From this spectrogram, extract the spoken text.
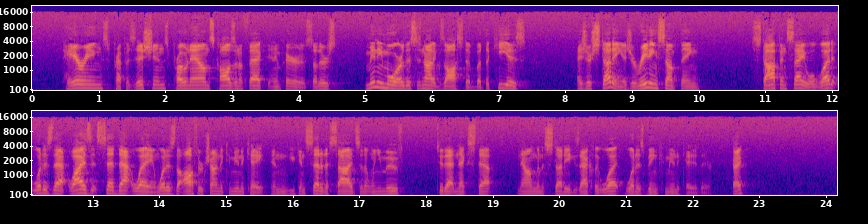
pairings, prepositions, pronouns, cause and effect, and imperatives. So there's many more. This is not exhaustive, but the key is as you're studying, as you're reading something, stop and say, well, what, what is that? Why is it said that way? And what is the author trying to communicate? And you can set it aside so that when you move to that next step, now I'm going to study exactly what, what is being communicated there. Okay?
